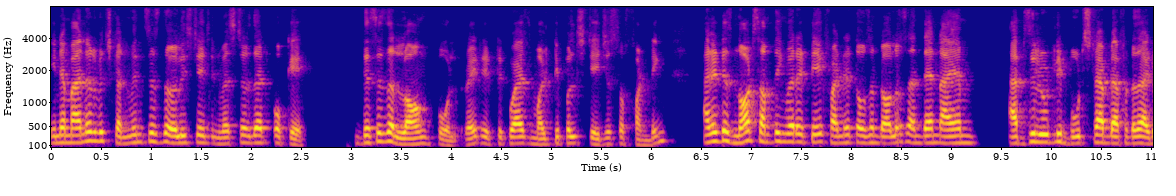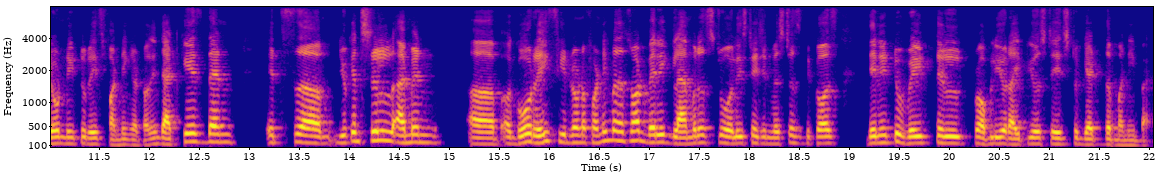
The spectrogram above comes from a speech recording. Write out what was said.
in a manner which convinces the early stage investor that okay this is a long pole right? It requires multiple stages of funding. And it is not something where i take $500000 and then i am absolutely bootstrapped after that. I don't need to raise funding at all. In that case then it's um, you can still i mean uh, go raise seed round of funding but it's not very glamorous to early stage investors because they need to wait till probably your ipo stage to get the money back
